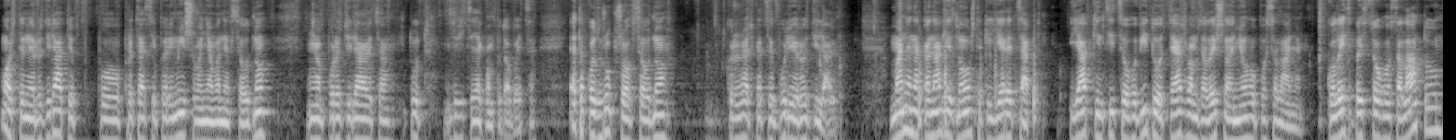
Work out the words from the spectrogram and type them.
Можете не розділяти по процесі перемішування, вони все одно е, порозділяються. Тут дивіться, як вам подобається. Я також згрубшого все одно кружечка цибулі розділяю. У мене на каналі знову ж таки є рецепт. Я в кінці цього відео теж вам залишу на нього посилання. Колись без цього салату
